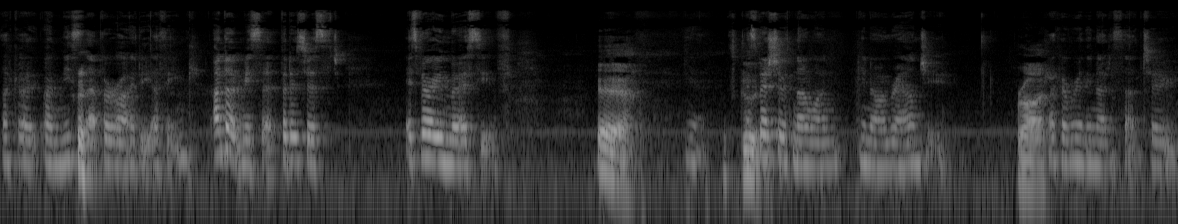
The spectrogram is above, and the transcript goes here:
Like I, I miss that variety, I think. I don't miss it, but it's just it's very immersive. Yeah, Yeah. it's good. Especially with no one, you know, around you. right. Like I really noticed that too.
